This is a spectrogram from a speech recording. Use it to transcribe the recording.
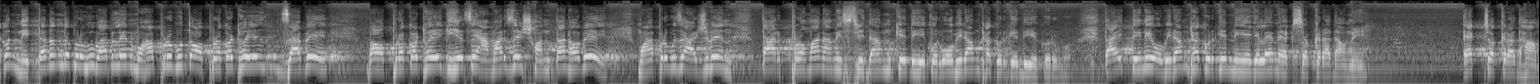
এখন নিত্যানন্দ প্রভু ভাবলেন, মহাপ্রভু তো অপ্রকট হয়ে যাবে বা অপ্রকট হয়ে গিয়েছে, আমার যে সন্তান হবে, মহাপ্রভু যে আসবেন, তার প্রমাণ আমি শ্রীদামকে দিয়ে করব, অভিরাম ঠাকুরকে দিয়ে করব। তাই তিনি অভিরাম ঠাকুরকে নিয়ে গেলেন এক চক্রা ধামে। এক চক্রা ধাম।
